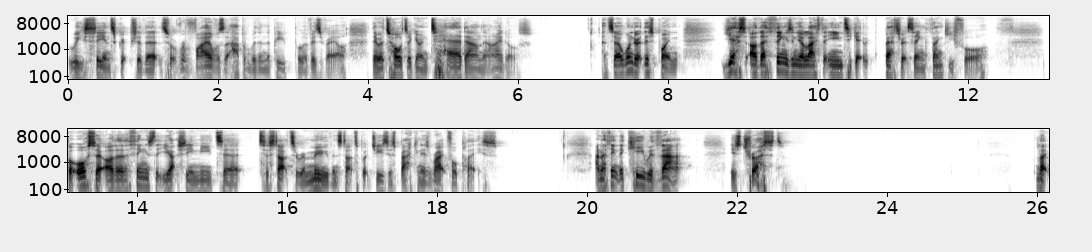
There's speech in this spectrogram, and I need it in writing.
we see in Scripture the sort of revivals that happened within the people of Israel, they were told to go and tear down the idols. And so I wonder at this point, yes, are there things in your life that you need to get better at saying thank you for? But also, are there the things that you actually need to, to start to remove and start to put Jesus back in his rightful place? And I think the key with that is trust. Like,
